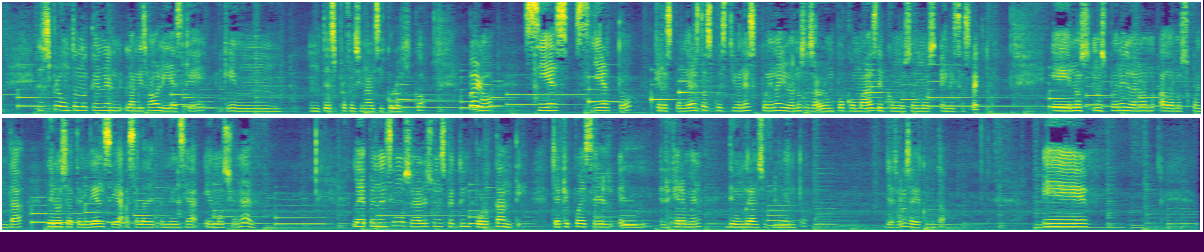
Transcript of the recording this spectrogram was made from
Esas preguntas no tienen la misma validez que, un, un test profesional psicológico, pero sí es cierto que responder a estas cuestiones pueden ayudarnos a saber un poco más de cómo somos en ese aspecto. Eh, nos, pueden ayudar a, darnos cuenta de nuestra tendencia hacia la dependencia emocional. La dependencia emocional es un aspecto importante, ya que puede ser el, el germen de un gran sufrimiento. Ya se los había comentado. Eh,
